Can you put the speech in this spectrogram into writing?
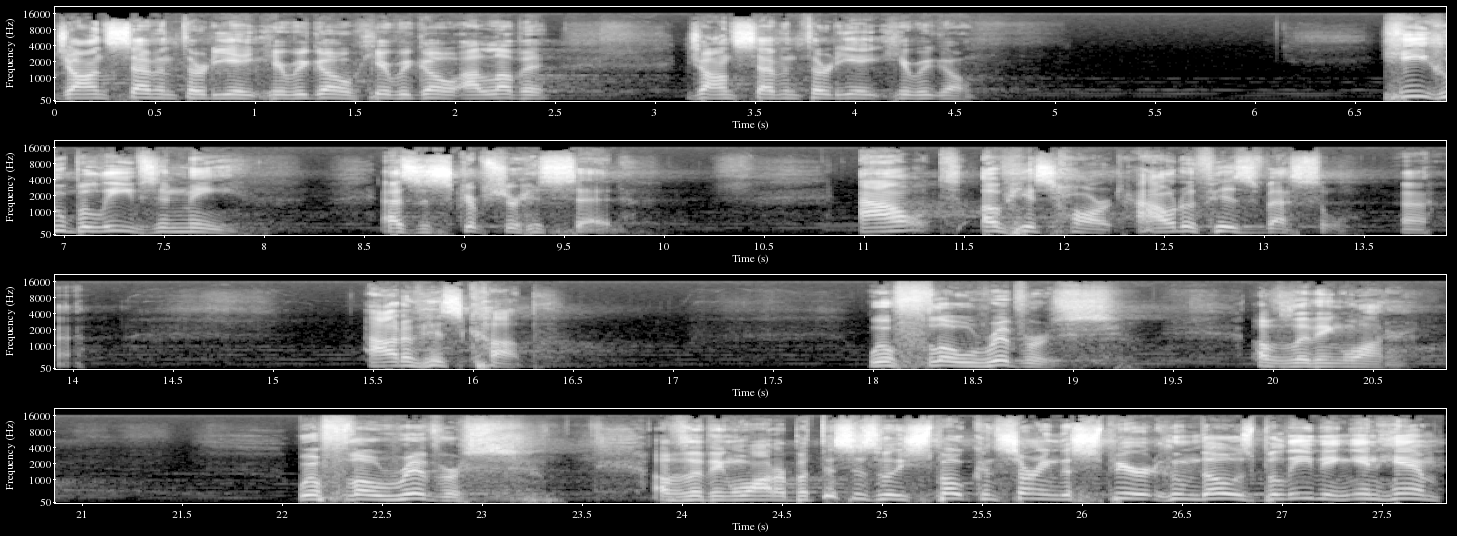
John 7 38. Here we go. Here we go. I love it. John 7 38. Here we go. He who believes in me, as the scripture has said, out of his heart, out of his vessel, out of his cup, will flow rivers of living water. Will flow rivers of living water. But this is what he spoke concerning the Spirit, whom those believing in him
